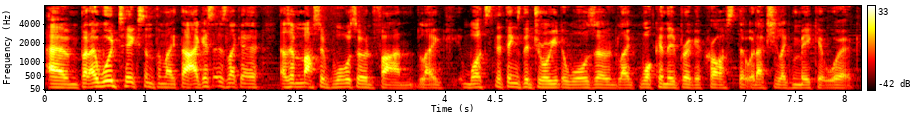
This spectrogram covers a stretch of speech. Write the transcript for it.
Um, but I would take something like that. I guess as like a as a massive Warzone fan, like what's the things that draw you to Warzone? Like what can they bring across that would actually like make it work?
